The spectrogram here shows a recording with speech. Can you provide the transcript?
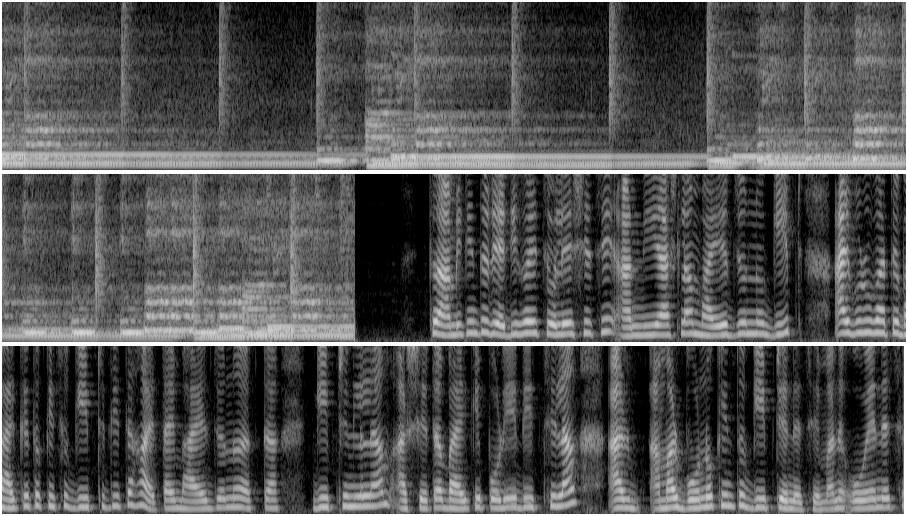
we are. তো আমি কিন্তু রেডি হয়ে চলে এসেছি আর নিয়ে আসলাম ভাইয়ের জন্য গিফট আইবুড়ো ভাতে ভাইকে তো কিছু গিফট দিতে হয়, তাই ভাইয়ের জন্য একটা গিফট নিলাম আর সেটা ভাইকে পরিয়ে দিচ্ছিলাম। আর আমার বোনও কিন্তু গিফট এনেছে মানে ও এনেছে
